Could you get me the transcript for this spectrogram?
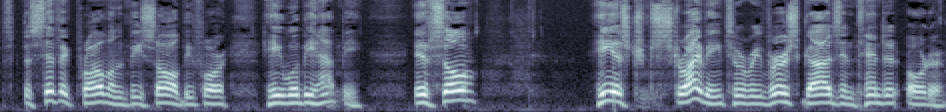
specific problems be solved before he will be happy. If so, he is striving to reverse God's intended order.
